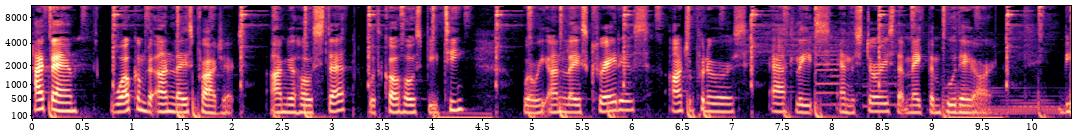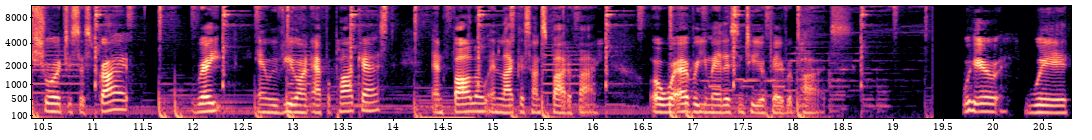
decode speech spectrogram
Hi, fam. Welcome to Unlace Project. I'm your host, Steph, with co host BT, where we unlace creatives, entrepreneurs, athletes, and the stories that make them who they are. Be sure to subscribe, rate, and review on Apple Podcast, and follow and like us on Spotify or wherever you may listen to your favorite pods. We're here with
